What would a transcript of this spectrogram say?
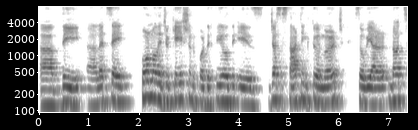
Uh, the, uh, let's say, formal education for the field is just starting to emerge. So we are not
